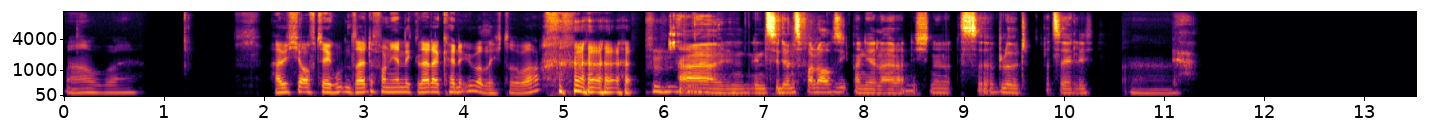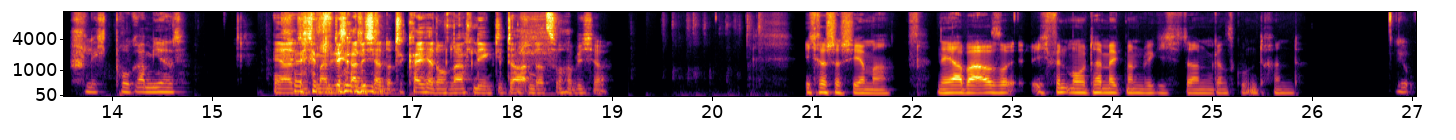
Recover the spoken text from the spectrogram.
ja, wobei. Habe ich hier auf der guten Seite von Yannick leider keine Übersicht drüber. Ah, den Inzidenzverlauf sieht man hier leider nicht, ne? Das ist äh, blöd, tatsächlich. Äh, Schlecht programmiert. Ja, ich meine, die kann ich ja, kann ich ja noch nachlegen. Die Daten dazu habe ich ja. ich recherchiere mal. Nee, aber also ich finde, momentan merkt man wirklich da einen ganz guten Trend. Jo.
